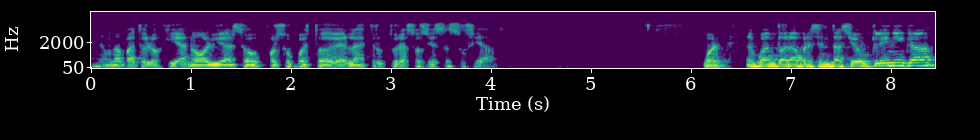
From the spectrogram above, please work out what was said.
de una patología. No olvidarse, por supuesto, de ver las estructuras óseas asociadas. Bueno, en cuanto a la presentación clínica,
